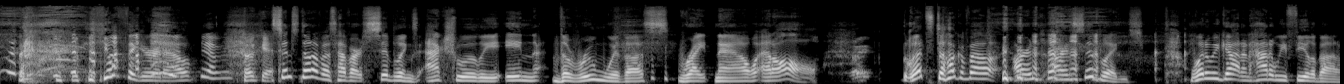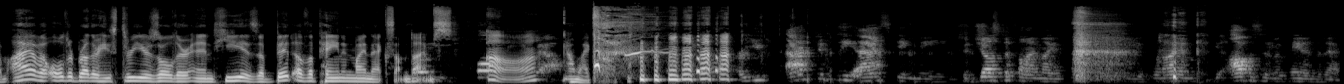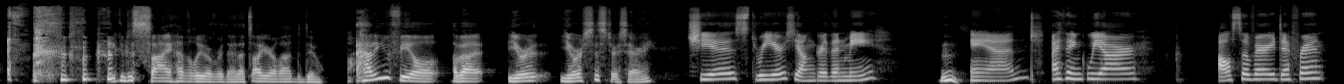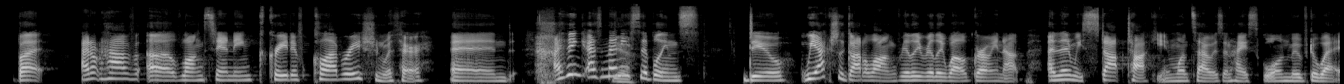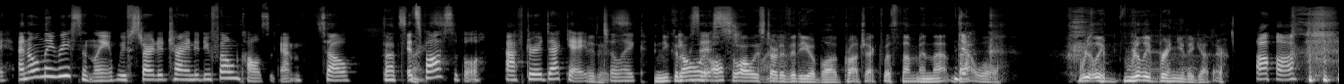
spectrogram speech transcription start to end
You'll figure it out. Yeah. Okay. Since none of us have our siblings actually in the room with us right now at all, right. let's talk about our, our siblings. What do we got and how do we feel about them? I have an older brother. He's three years older, and he is a bit of a pain in my neck sometimes. Aww. Oh my god. Are you actively asking me to justify my when I am the opposite of a pain in the neck? you can just sigh heavily over there. That's all you're allowed to do. How do you feel about your your sister, Ceri? She is three years younger than me. Mm. And I think we are also very different, but I don't have a long-standing creative collaboration with her. And I think as many yeah. siblings do. We actually got along really, really well growing up. And then we stopped talking once I was in high school and moved away. And only recently we've started trying to do phone calls again. So that's it's nice. possible after a decade to like. And you can exist. also always start a video blog project with them, and that that yeah. will really, really bring you together. Uh-huh.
